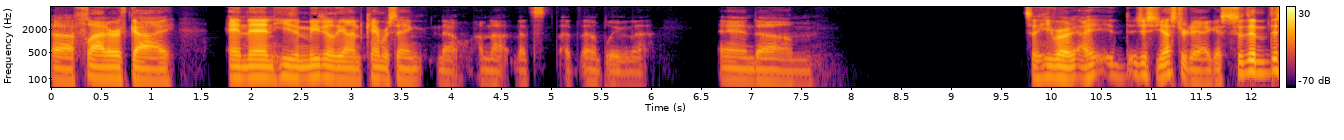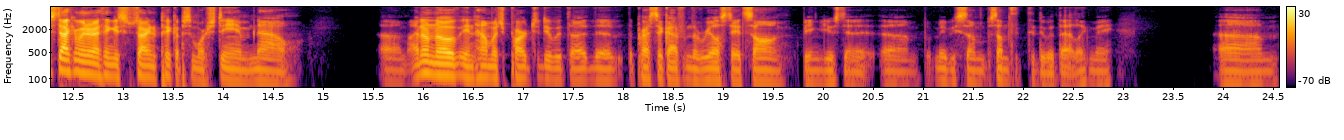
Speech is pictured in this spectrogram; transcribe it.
uh, flat Earth guy, and then he's immediately on camera saying, "No, I'm not. That's I, I don't believe in that." And um, so he wrote I just yesterday, I guess. So the, this documentary, I think, is starting to pick up some more steam now. Um, I don't know in how much part to do with the, the the press it got from the real estate song being used in it, um, but maybe some something to do with that, like me. Um,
